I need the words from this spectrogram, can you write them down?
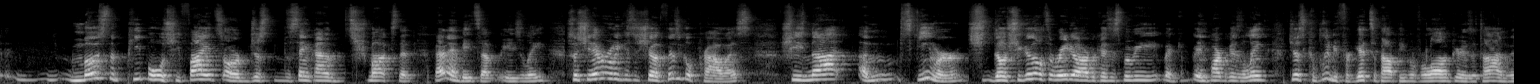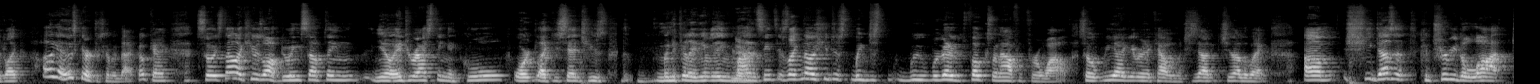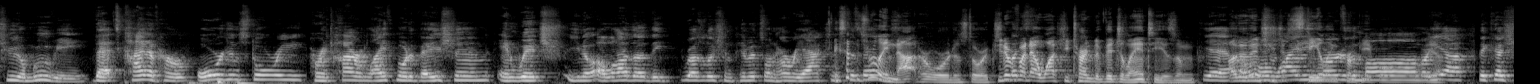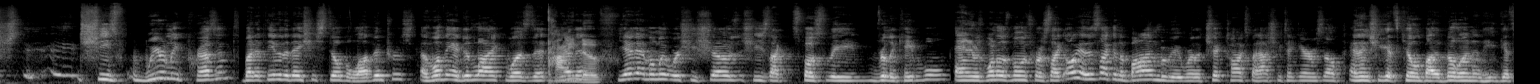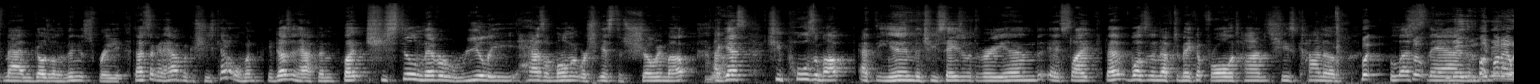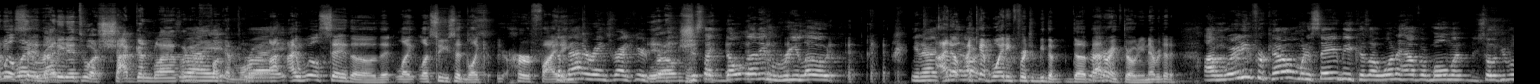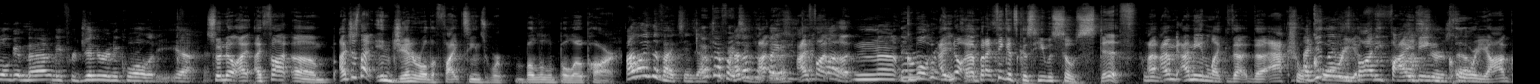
most of the people she fights are just the same kind of schmucks that Batman beats up easily. So she never really gets to show physical prowess. She's not a schemer. She, though she goes off the radar because this movie, in part because of the Link, just completely forgets about people for long periods of time. They're like, oh yeah, this character's coming back. Okay, so it's not like she was off doing something you know interesting and cool, or like you said, she was manipulating everything behind the scenes. It's like no, she just we just we, we're going to focus on Alfred for a while. So we got to get rid of Catwoman. She's out. She's out of the way. Um, she doesn't contribute a lot to a movie that's kind of her origin story, her entire life motivation, in which you know a lot of the, the resolution pivots on her reactions. Except it's really not her origin story because you never But- find out why she turned to vigilanteism. Yeah, other than she's just stealing from people. mom, or yeah, because she, she's weirdly present, but at the end of the day, she's still the love interest. And one thing I did like was that you Kind that- of. You had that moment where she shows that she's like supposed to be really capable, and it was one of those moments where it's like, oh yeah, this is like in the Bond movie where the chick talks about how she can take care of herself, and then she gets killed by the villain, and he gets mad and goes on a vengeance spree. That's not gonna happen because she's Catwoman. It doesn't happen, but she still never really has a moment where she gets to show him up. I guess she pulls him up at the end, and she saves him at the very end. It's like that wasn't enough to make up for all the times she's kind of But- less so- than. You mean- but- you but I will went say, though- right into a shotgun blast like Right, a fucking moron. right. I, I will say though that like let's say you said like her fighting the fighting. batarangs right here, bro. Yeah. Just like don't let him reload. You know, I know. I kept waiting for it to be the the Right. batarang throw. and He never did it. I'm waiting for Catwoman to save me because I want to have a moment so that people don't get mad at me for gender inequality. Yeah, So no, I, I thought um I just thought in general the fight scenes were a little below par. I like the fight scenes. Actually. I thought fight scenes the fight scenes I thought uh, no, well, I know, but I think it's because he was so stiff. I, I mean- I mean, like the the actual I like chore- body fighting postures,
